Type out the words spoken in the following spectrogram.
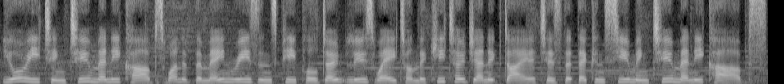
You're eating too many carbs. One of the main reasons people don't lose weight on the ketogenic diet is that they're consuming too many carbs.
